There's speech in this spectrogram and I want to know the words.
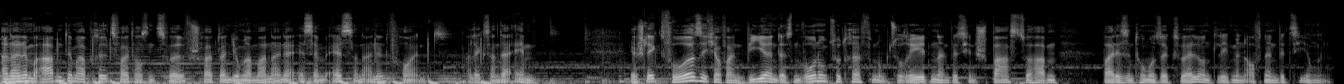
An einem Abend im April 2012 schreibt ein junger Mann eine SMS an einen Freund, Alexander M. Er schlägt vor, sich auf ein Bier in dessen Wohnung zu treffen, um zu reden, ein bisschen Spaß zu haben. Beide sind homosexuell und leben in offenen Beziehungen.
